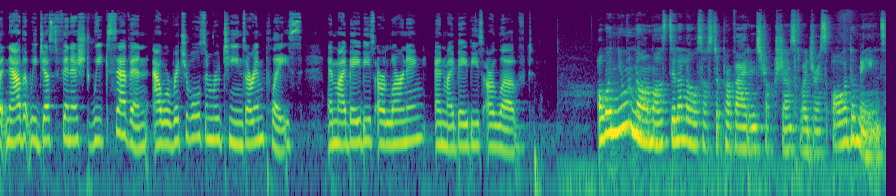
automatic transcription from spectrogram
But now that we just finished week seven, our rituals and routines are in place, and my babies are learning and my babies are loved. Our new normal still allows us to provide instructions to address all domains,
